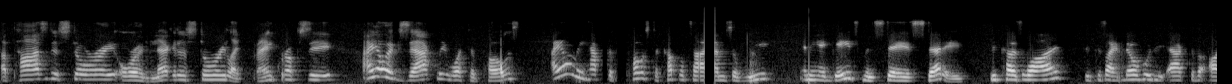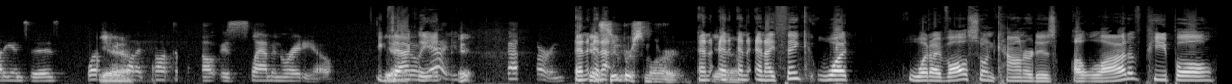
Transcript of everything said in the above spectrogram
a positive story or a negative story, like bankruptcy, I know exactly what to post. I only have to post a couple times a week, and the engagement stays steady. Because why? Because I know who the active audience is. What yeah. they want to talk about is slamming radio. Exactly. So, yeah, you it, got to learn. And, and it's super smart. And, yeah. and, and and I think what what I've also encountered is a lot of people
